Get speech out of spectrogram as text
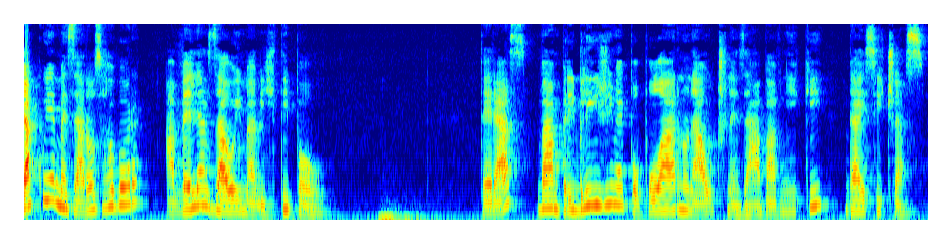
Ďakujeme za rozhovor a veľa zaujímavých tipov. Teraz vám priblížime populárno naučné zábavníky Daj si čas.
